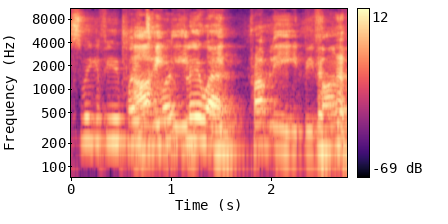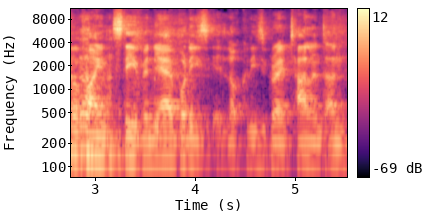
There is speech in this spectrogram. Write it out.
swig a few Oh, pints, he'd, out he'd- play well. he'd probably he'd be fond of a pint, Stephen. Yeah, but he's look, he's a great talent and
